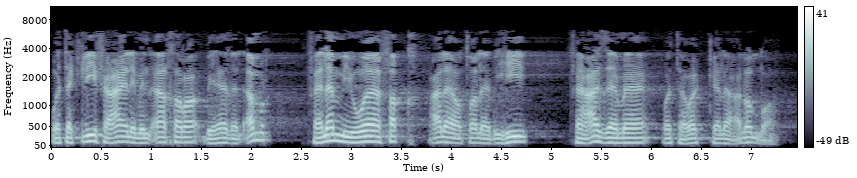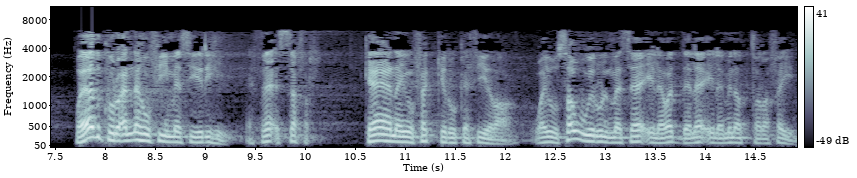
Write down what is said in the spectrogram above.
وتكليف عالم آخر بهذا الأمر فلم يوافق على طلبه فعزم وتوكل على الله. ويذكر أنه في مسيره أثناء السفر كان يفكر كثيرا ويصور المسائل والدلائل من الطرفين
